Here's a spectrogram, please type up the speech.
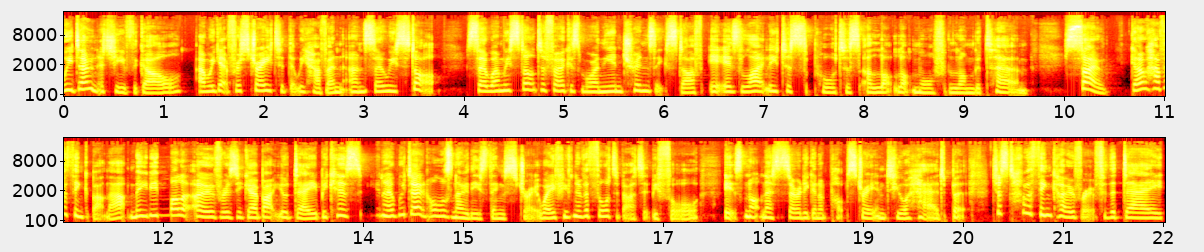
we don't achieve the goal and we get frustrated that we haven't, and so we stop. So when we start to focus more on the intrinsic stuff, it is likely to support us a lot, lot more for the longer term. So go have a think about that. Maybe mull it over as you go about your day because, you know, we don't always know these things straight away. If you've never thought about it before, it's not necessarily going to pop straight into your head, but just have a think over it for the day.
